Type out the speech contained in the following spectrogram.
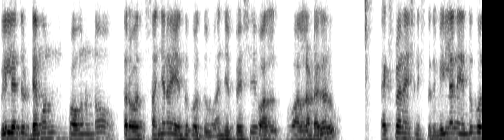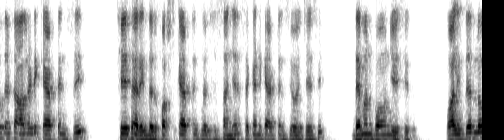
వీళ్ళు ఎందుకు డెమోన్ పవన్ ఉన్నో తర్వాత సంజన ఎందుకు వద్దు అని చెప్పేసి వాళ్ళు వాళ్ళు అడగరు. ఎక్స్ప్లెనేషన్ ఇస్తుంది. వీళ్ళని ఎందుకు వద్దంటే ఆల్రెడీ క్యాప్టెన్సీ చేశారు ఇద్దరు. ఫస్ట్ క్యాప్టెన్సీ వచ్చేసి సంజయ్ సెకండ్ క్యాప్టెన్సీ వచ్చేసి డెమన్ పవన్ చేసారు వాళ్ళిద్దరిలో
